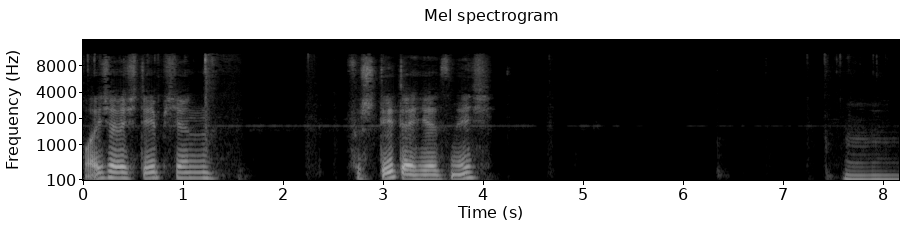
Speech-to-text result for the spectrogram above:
Räucherstäbchen. Versteht der hier jetzt nicht. Hm.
